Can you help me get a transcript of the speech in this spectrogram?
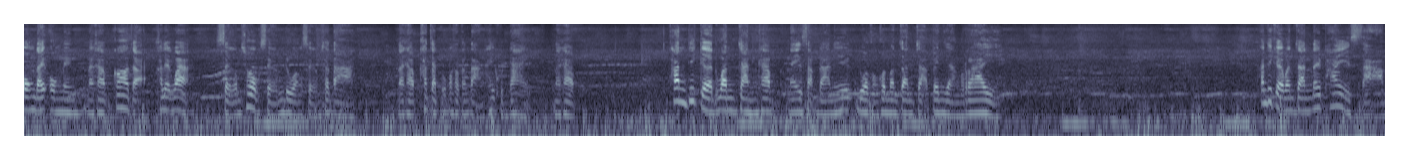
องค์ใดองค์หนึ่งนะครับ ก็จะเขาเรียกว่าเสริมโชคเสริมดวงเสริมชะตานะครับขจัดอุปสรรคต่างๆ ให้คุณได้นะครับ ท่านที่เกิดวันจันทร์ครับ ในสัปดาห์นี้ดวงของคนวันจันทร์จะเป็นอย่างไร ท่านที่เกิดวันจันทร์ได้ไพ่สาม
